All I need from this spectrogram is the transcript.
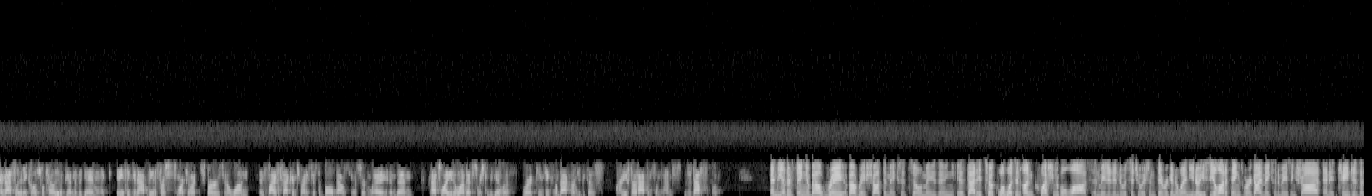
and that's what any coach will tell you at the end of the game. Like anything can happen, even for a smart team like the Spurs. You know, one in five seconds, right? It's just a ball bouncing a certain way, and then that's why you don't want that situation to begin with, where a team can come back on you because crazy stuff happens sometimes. This is basketball. And the other thing about Ray about Ray's shot that makes it so amazing is that it took what was an unquestionable loss and made it into a situation that they were going to win. You know, you see a lot of things where a guy makes an amazing shot and it changes a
